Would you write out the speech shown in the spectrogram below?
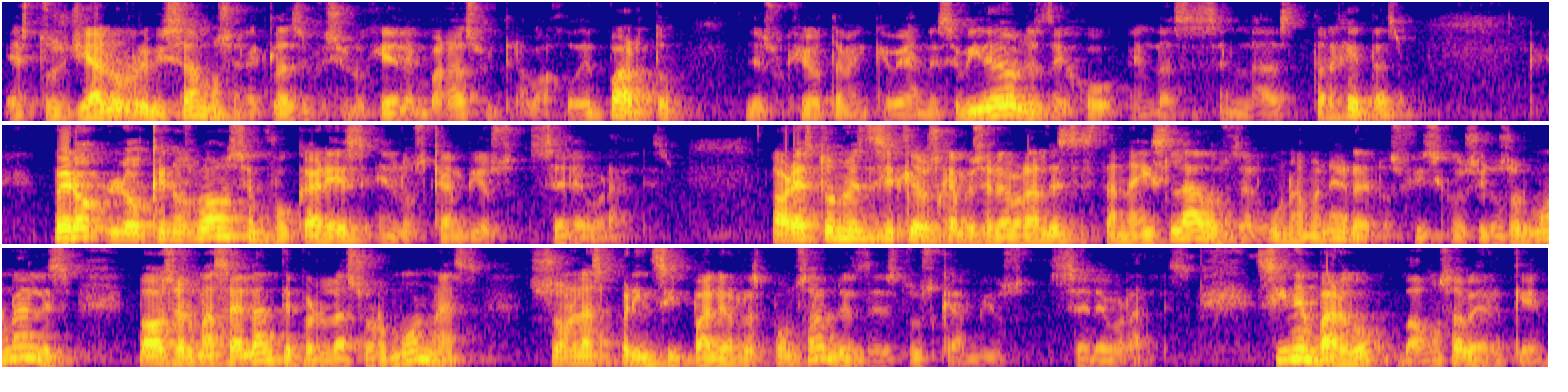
estos ya los revisamos en la clase de fisiología del embarazo y trabajo de parto, les sugiero también que vean ese video, les dejo enlaces en las tarjetas, pero lo que nos vamos a enfocar es en los cambios cerebrales. Ahora, esto no es decir que los cambios cerebrales están aislados de alguna manera de los físicos y los hormonales. Vamos a ver más adelante, pero las hormonas son las principales responsables de estos cambios cerebrales. Sin embargo, vamos a ver que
